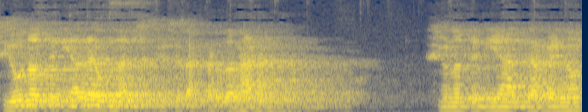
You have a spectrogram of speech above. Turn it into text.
si uno tenía deudas, que se las perdonaran. Si uno tenía terrenos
